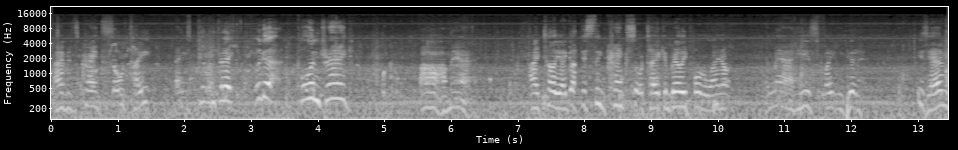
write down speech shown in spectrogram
Ivan's cranked so tight and he's peeling drag. Look at that, pulling drag. Oh man. I tell you, I got this thing cranked so tight I can barely pull the line out. And man, he's fighting good. He's heavy.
